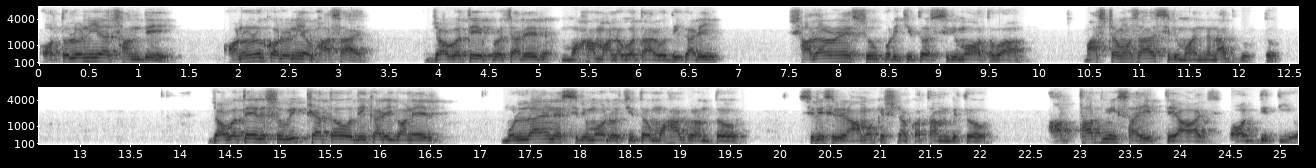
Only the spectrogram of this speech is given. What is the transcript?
অতুলনীয় ছন্দে, অনুকরণীয় ভাষায়, জগতে প্রচারের মহামানবতার অধিকারী, সাধারণের সুপরিচিত শ্রীম অথবা মাস্টারমশাই শ্রী মহেন্দ্রনাথ গুপ্ত। জগতের সুবিখ্যাত অধিকারীগণের মূল্যায়নে শ্রীম রচিত মহাগ্রন্থ শ্রী শ্রী রামকৃষ্ণ কথামৃত আধ্যাত্মিক সাহিত্যে আজ অদ্বিতীয়।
